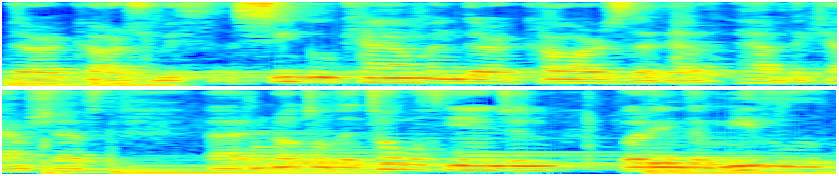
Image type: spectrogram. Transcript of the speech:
There are cars with a single cam and there are cars that have, have the camshaft uh, not on the top of the engine but in the middle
